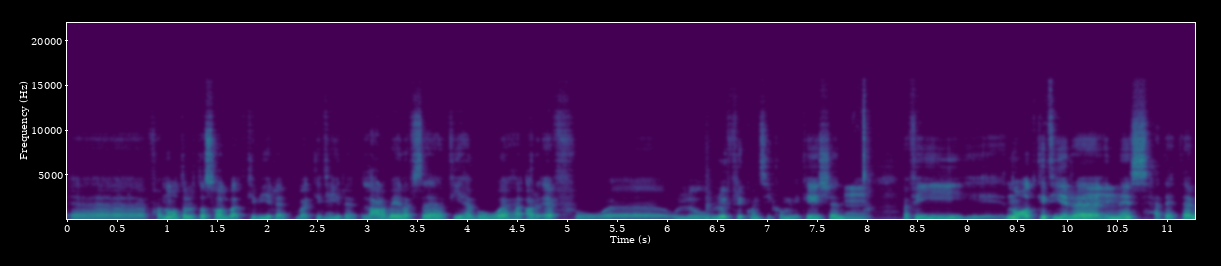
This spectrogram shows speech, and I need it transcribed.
آه، فنقط الاتصال بقت كبيرة بقت كتيرة العربية نفسها فيها جواها RF و low frequency communication مم. ففي نقط كتيرة مم. الناس هتهتم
